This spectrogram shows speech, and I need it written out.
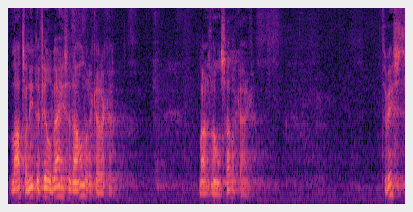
Laten we niet te veel wijzen naar andere kerken. Maar eens naar onszelf kijken. Twist,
